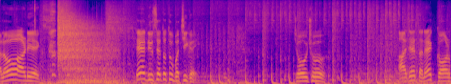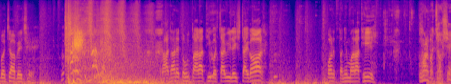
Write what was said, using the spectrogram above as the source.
હલો આરડીએક્સ તે દિવસે તો તું બચી ગઈ. જોઉં છું. આજે તને કોણ બચાવે છે? રાધાને તો હું તારાથી બચાવી લઈશ ટાઈગર. પણ તને મારાથી કોણ બચાવશે?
